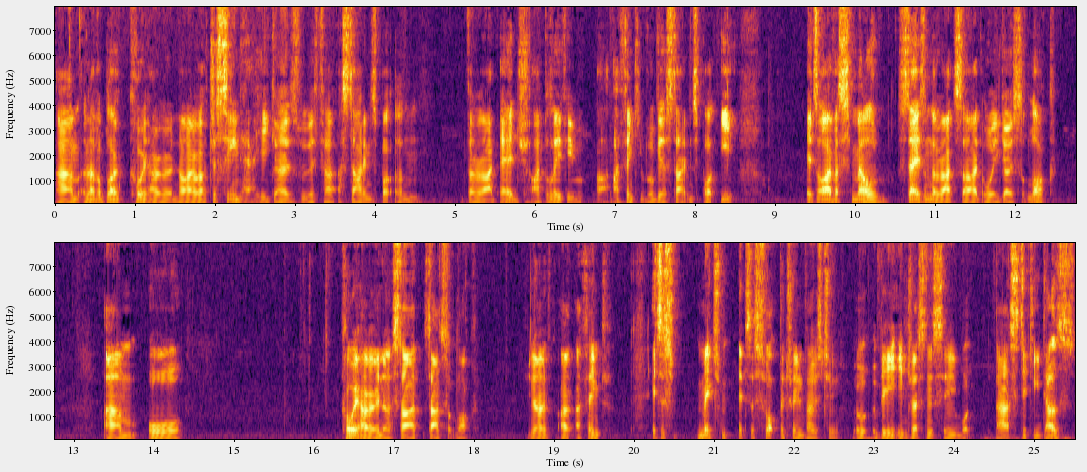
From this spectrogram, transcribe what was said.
Um, another bloke, Harawira-Naera, just seeing how he goes with uh, a starting spot on the right edge. I believe he, I think he will get a starting spot. He, it's either Smell stays on the right side or he goes to lock, um, or Corey Haruna start, starts at lock. You know, I, I think it's a Mitch. It's a swap between those two. It'll, it'll be interesting to see what uh, Sticky does.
